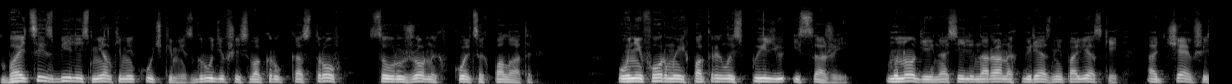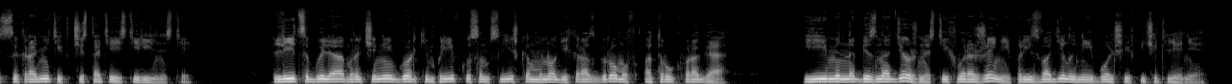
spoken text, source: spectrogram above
Бойцы сбились мелкими кучками, сгрудившись вокруг костров, сооруженных в кольцах палаток. Униформа их покрылась пылью и сажей. Многие носили на ранах грязные повязки, отчаявшись сохранить их в чистоте и стерильности. Лица были омрачены горьким привкусом слишком многих разгромов от рук врага, и именно безнадежность их выражений производила наибольшее впечатление.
